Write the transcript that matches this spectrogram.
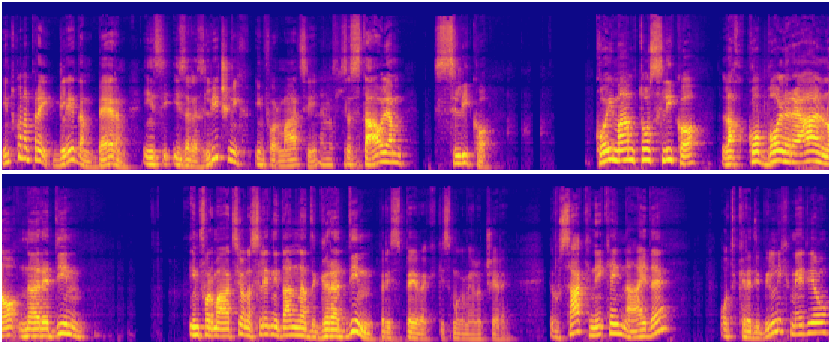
in tako naprej. Gledam, berem in si iz različnih informacij sestavljam sliko. Ko imam to sliko, lahko bolj realno naredim informacijo, naslednji dan nadgradim prispevek, ki smo ga imeli včeraj. Ker vsak nekaj najde od kredibilnih medijev,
